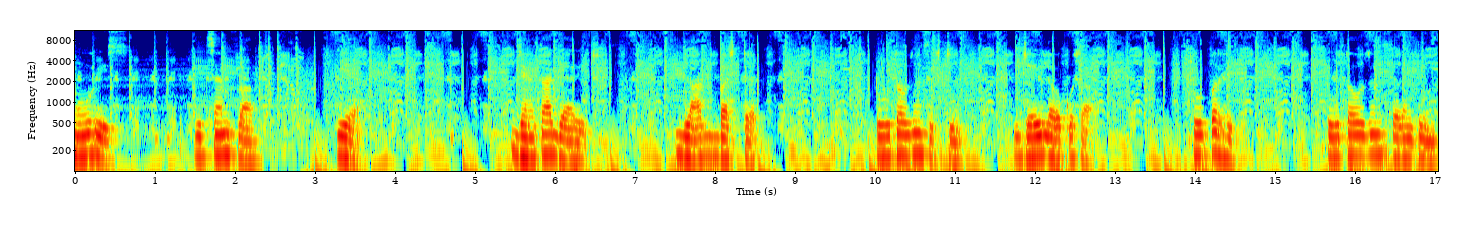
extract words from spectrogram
movies hits and flop fear Janatha garage blockbuster 2016 Jai Lavakusa super hit 2017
